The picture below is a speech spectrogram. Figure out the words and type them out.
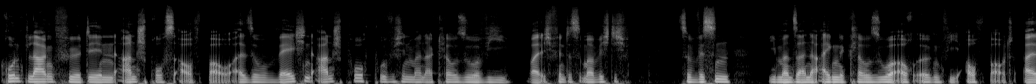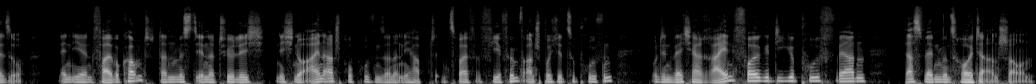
Grundlagen für den Anspruchsaufbau. Also welchen Anspruch prüfe ich in meiner Klausur wie? Weil ich finde es immer wichtig zu wissen, wie man seine eigene Klausur auch irgendwie aufbaut. Also wenn ihr einen Fall bekommt, dann müsst ihr natürlich nicht nur einen Anspruch prüfen, sondern ihr habt im Zweifel vier, fünf Ansprüche zu prüfen. Und in welcher Reihenfolge die geprüft werden, das werden wir uns heute anschauen.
